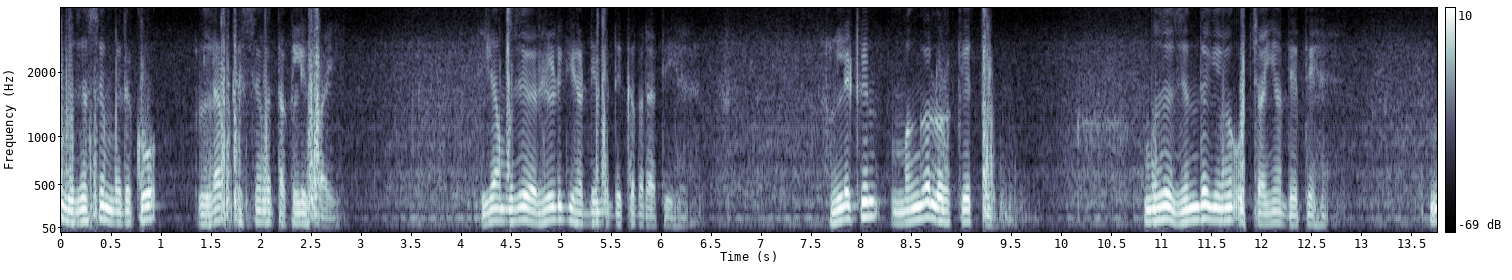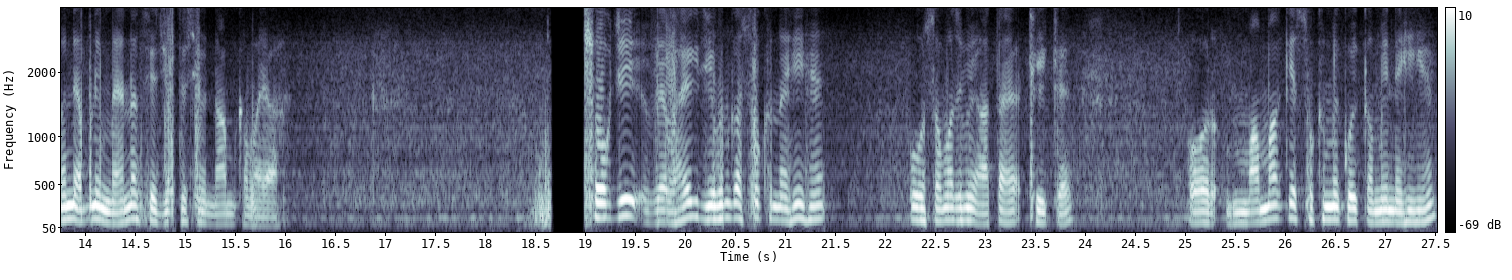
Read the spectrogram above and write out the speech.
वजह से मेरे को लेफ़्ट हिस्से में तकलीफ़ आई, या मुझे रीढ़ की हड्डी में दिक्कत रहती है। लेकिन मंगल और केतु मुझे ज़िंदगी में ऊंचाइयाँ देते हैं। मैंने अपनी मेहनत से ज्योतिष में नाम कमाया। अशोक जी, वैवाहिक जीवन का सुख नहीं है, वो समझ में आता है, ठीक है। और मामा के सुख में कोई कमी नहीं है।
